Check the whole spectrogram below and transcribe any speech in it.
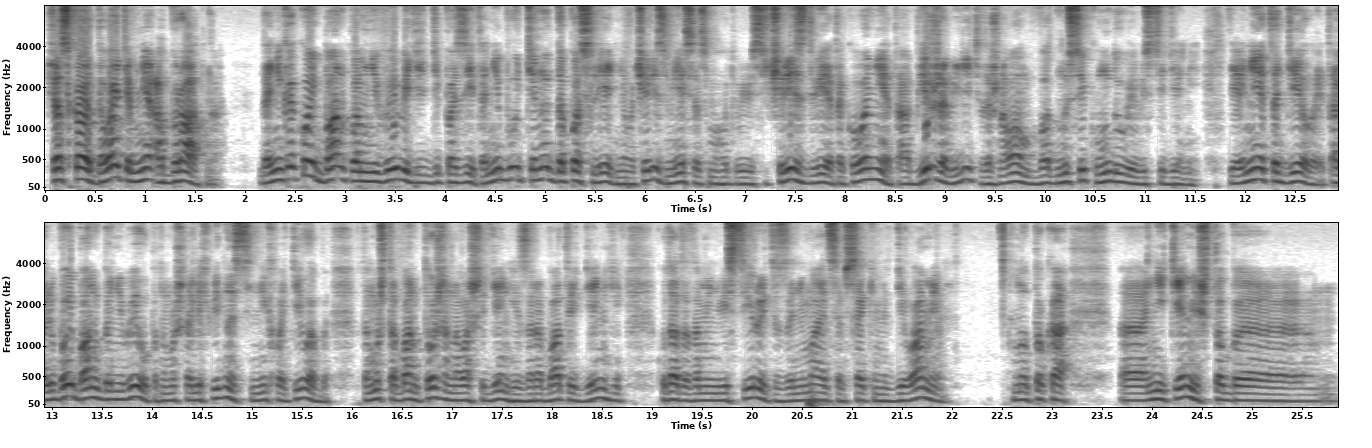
сейчас скажут, давайте мне обратно. Да никакой банк вам не выведет депозит. Они будут тянуть до последнего. Через месяц могут вывести, через две. Такого нет. А биржа, видите, должна вам в одну секунду вывести деньги. И они это делают. А любой банк бы не вывел, потому что ликвидности не хватило бы. Потому что банк тоже на ваши деньги зарабатывает деньги, куда-то там инвестирует, занимается всякими делами. Но только э, не теми, чтобы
